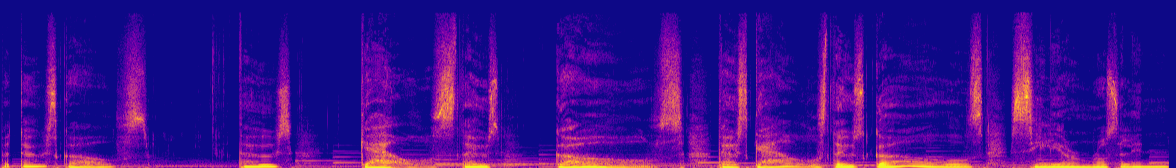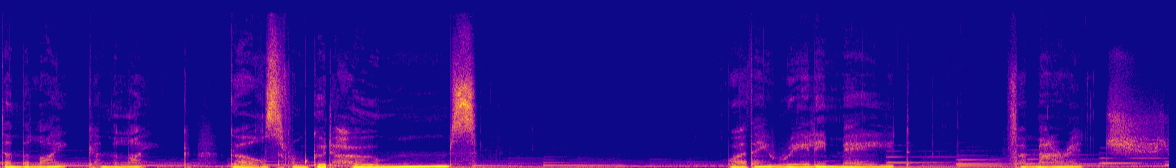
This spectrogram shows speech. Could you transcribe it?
But those girls, those gals, those girls, those gals, those girls, Celia and Rosalind and the like and the like, girls from good homes? Were they really made for marriage?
